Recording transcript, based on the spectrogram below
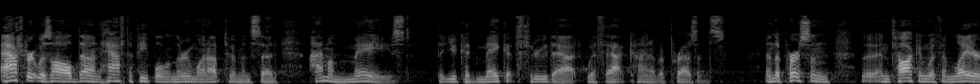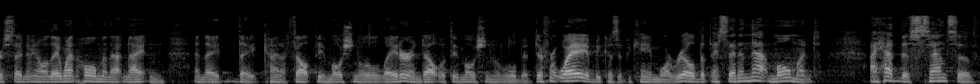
after it was all done, half the people in the room went up to him and said, I'm amazed that you could make it through that with that kind of a presence. And the person, uh, in talking with him later, said, you know, they went home in that night and, and they, they kind of felt the emotion a little later and dealt with the emotion in a little bit different way because it became more real. But they said, in that moment, I had this sense of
